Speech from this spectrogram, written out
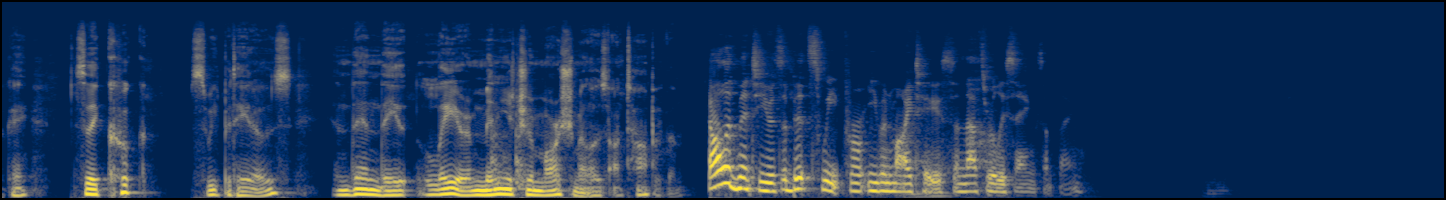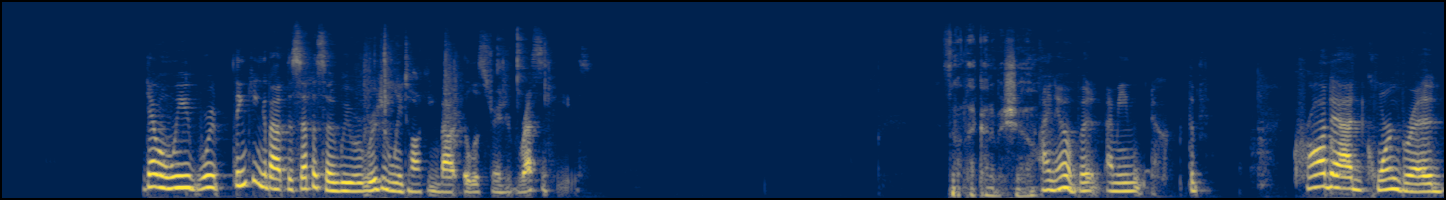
okay so they cook sweet potatoes and then they layer miniature marshmallows on top of them I'll admit to you, it's a bit sweet for even my taste, and that's really saying something. Yeah, when we were thinking about this episode, we were originally talking about illustrated recipes. it's not that kind of a show I know, but I mean, the crawdad cornbread.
